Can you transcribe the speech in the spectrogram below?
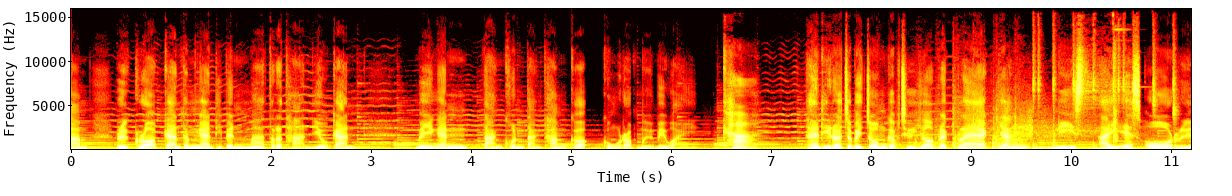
าม หรือกรอบการทำงานที่เป็นมาตรฐานเดียวกัน ไม่อย่างนั้นต่างคนต่างทำก็คงรับมือไม่ไหว ค่ะ แทนที่เราจะไปจมกับชื่อย่อแปลกๆ อย่าง NIST ISO หรือ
